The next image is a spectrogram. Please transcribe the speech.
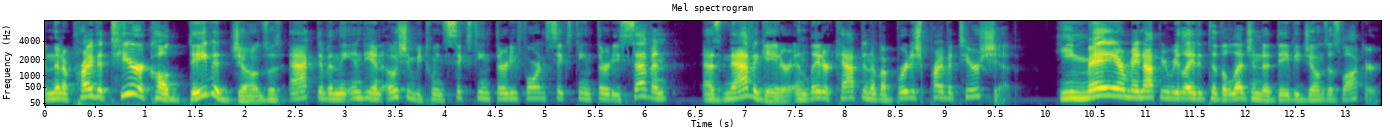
And then a privateer called David Jones was active in the Indian Ocean between 1634 and 1637 as navigator and later captain of a British privateer ship. He may or may not be related to the legend of Davy Jones's Locker.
